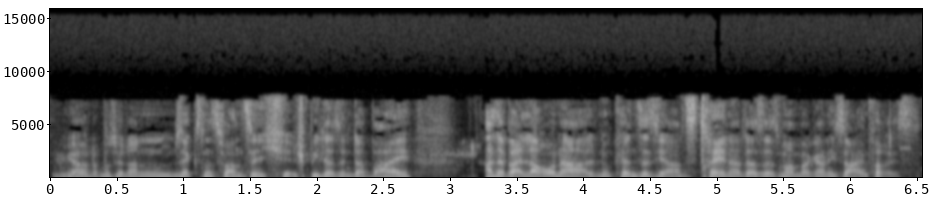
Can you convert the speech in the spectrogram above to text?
ja, da muss ja dann 26 Spieler sind dabei, alle bei Laune halten. Du kennst es ja als Trainer, dass das manchmal gar nicht so einfach ist.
